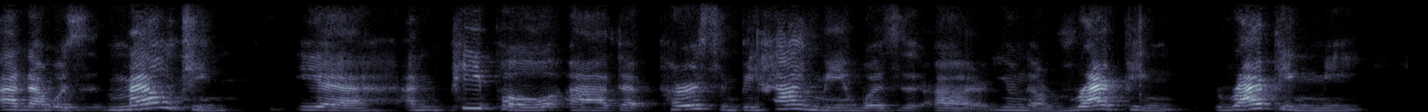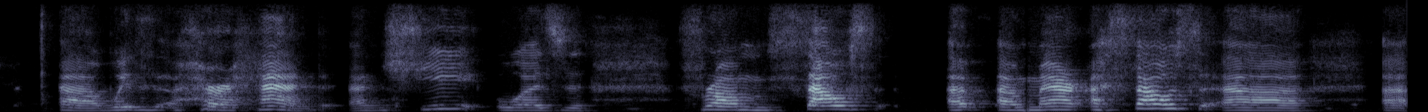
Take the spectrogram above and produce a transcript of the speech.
and I was melting. Yeah, and people, uh, the person behind me was, uh, you know, wrapping, wrapping me uh, with her hand, and she was from South America, South uh, uh,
